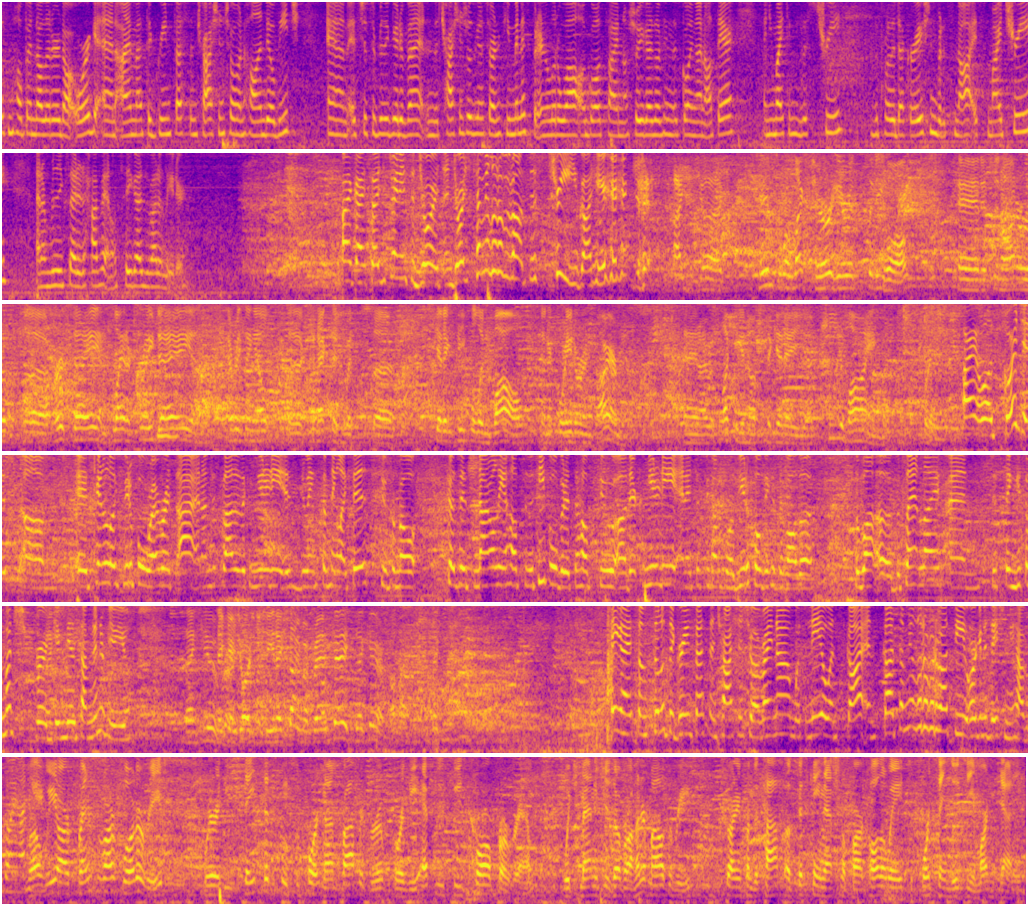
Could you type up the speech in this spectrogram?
Guys, from HelpEndAllLitter.org and I'm at the Green Fest and Trashion Show in Hallandale Beach and it's just a really good event and the trashion show is going to start in a few minutes but in a little while I'll go outside and I'll show you guys everything that's going on out there and you might think this tree is a part of the decoration but it's not, it's my tree and I'm really excited to have it and I'll tell you guys about it later. Alright guys, so I just ran into George and George, tell me a little bit about this tree you got here. Yes, I uh, came to a lecture here at City Hall and it's in honor of uh, Earth Day and Plant a Tree Day and everything else uh, connected with uh, getting people involved in a greener environment. And I was lucky enough to get a, a key lime tree. All right, well, it's gorgeous. Um, it's going to look beautiful wherever it's at, and I'm just glad that the community is doing something like this to promote, because it's not only a help to the people, but it's a help to uh, their community, and it just becomes more beautiful because of all the the, uh, the plant life and just thank you so much for giving me the time to interview you. Thank you. Take care, George. See you next time, my friend. Okay, take care. Hey guys, so I'm still at the Green Fest and Trashion Show, right now I'm with Leo and Scott. And Scott, tell me a little bit about the organization you have going on well, here. Well, we are Friends of Our Florida Reefs. We're the state citizen support nonprofit group for the FDP Coral Program, which manages over 100 miles of reefs, starting from the top of Biscayne National Park all the way to Port St. Lucie in Martin County.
